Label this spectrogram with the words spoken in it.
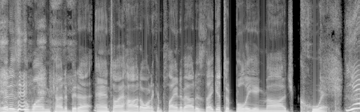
that is the one kind of bit of anti-heart I want to complain about is they get to bullying Marge quick. Yeah,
